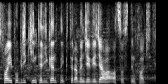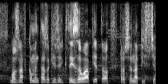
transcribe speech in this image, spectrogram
twojej publiki inteligentnej, która będzie wiedziała, o co z tym chodzi. Można w komentarzach, jeżeli ktoś załapie, to proszę napiszcie.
